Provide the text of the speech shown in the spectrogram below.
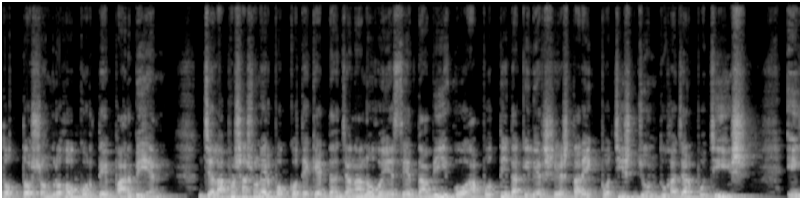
তথ্য সংগ্রহ করতে পারবেন। জেলা প্রশাসনের পক্ষ থেকে জানানো হয়েছে, দাবি ও আপত্তি দাখিলের শেষ তারিখ পঁচিশ জুন দু হাজার পঁচিশ। এই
